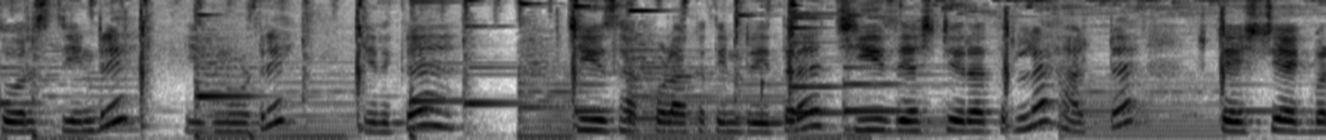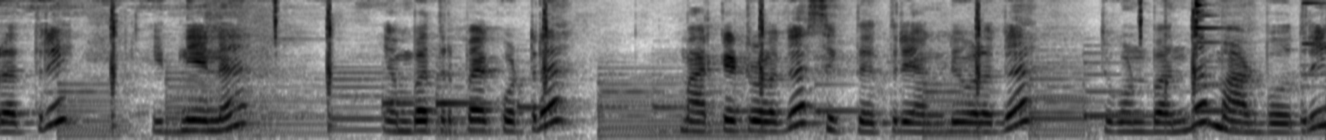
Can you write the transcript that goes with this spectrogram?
ತೋರಿಸ್ತೀನಿ ರೀ ಈಗ ನೋಡ್ರಿ, ಇದಕ್ಕೆ ಚೀಸ್ ಹಾಕ್ಕೊಳಕತ್ತೀನಿ ರೀ ಈ ಥರ. ಚೀಸ್ ಎಷ್ಟು ಇರತ್ತಲ್ಲ ಅಷ್ಟು ಟೇಸ್ಟಿಯಾಗಿ ಬರತ್ತೆ ರೀ ಇದನ್ನೇನು ಎಂಬತ್ತು ರೂಪಾಯಿ ಕೊಟ್ಟರೆ ಮಾರ್ಕೆಟ್ ಒಳಗೆ ಸಿಗ್ತೈತೆ ರೀ ಅಂಗಡಿ ಒಳಗೆ ತೊಗೊಂಡು ಬಂದು ಮಾಡ್ಬೋದು ರೀ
